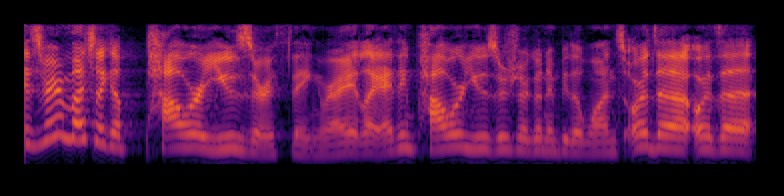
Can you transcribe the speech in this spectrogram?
it's very much like a power user thing, right? Like I think power users are going to be the ones, or the or the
